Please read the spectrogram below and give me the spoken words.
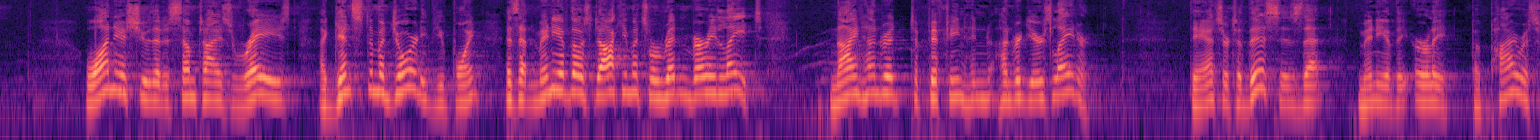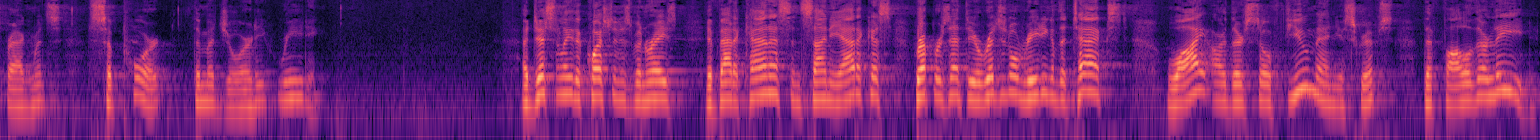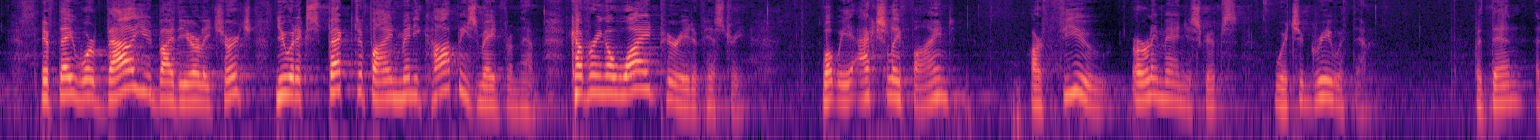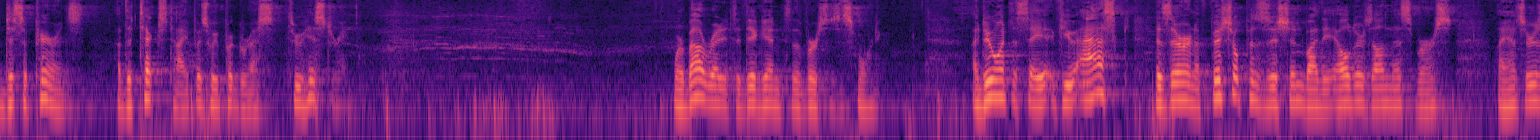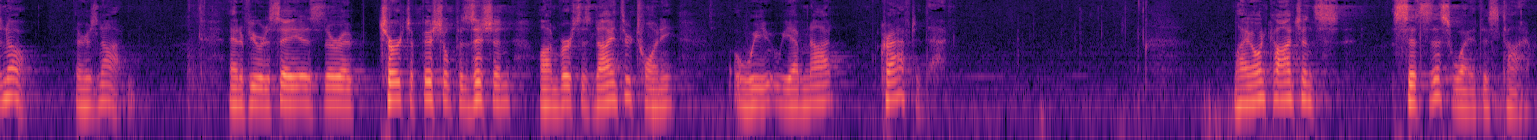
One issue that is sometimes raised against the majority viewpoint is that many of those documents were written very late, 900 to 1500 years later. The answer to this is that many of the early papyrus fragments support the majority reading. Additionally, the question has been raised if Vaticanus and Sinaiticus represent the original reading of the text, why are there so few manuscripts that follow their lead? If they were valued by the early church, you would expect to find many copies made from them, covering a wide period of history. What we actually find are few early manuscripts which agree with them, but then a disappearance of the text type as we progress through history. We're about ready to dig into the verses this morning. I do want to say if you ask, is there an official position by the elders on this verse? My answer is no, there is not. And if you were to say, is there a church official position on verses 9 through 20? We, we have not crafted that. My own conscience sits this way at this time.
